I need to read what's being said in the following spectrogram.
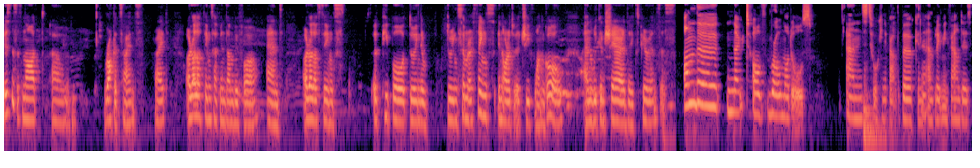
business is not um, rocket science, right? A lot of things have been done before, and a lot of things, uh, people doing the doing similar things in order to achieve one goal, and we can share the experiences. On the note of role models and talking about the book and, and Blooming Founders,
